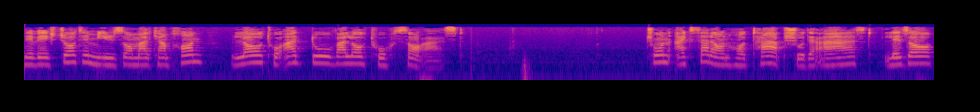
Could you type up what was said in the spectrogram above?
نوشتجات میرزا ملکم خان لا تعد و ولا تحسا است. چون اکثر آنها تب شده است لذا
